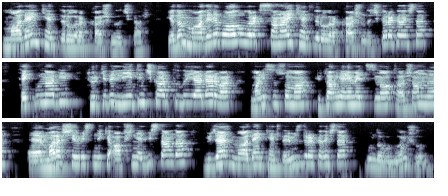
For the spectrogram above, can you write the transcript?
maden kentleri olarak karşımıza çıkar. Ya da madene bağlı olarak sanayi kentleri olarak karşımıza çıkar arkadaşlar. Tek bunlar değil. Türkiye'de lignit'in çıkartıldığı yerler var. Manisa Soma, Kütahya Emet, Simav Tavşanlı, e, Maraş çevresindeki Afşin Elbistan'da güzel maden kentlerimizdir arkadaşlar. Bunu da vurgulamış olalım.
